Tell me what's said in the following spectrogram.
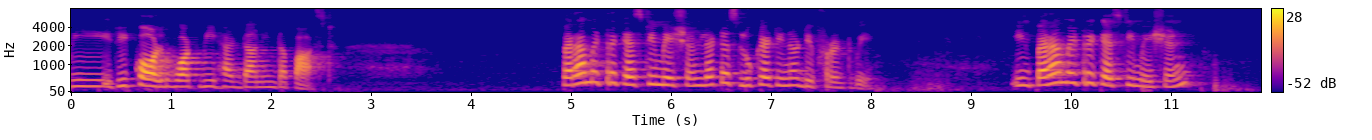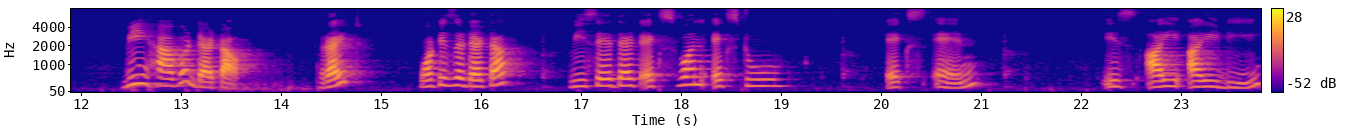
we recalled what we had done in the past. Parametric estimation let us look at in a different way. In parametric estimation we have a data right. What is the data? We say that x1, x2, xn is IID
